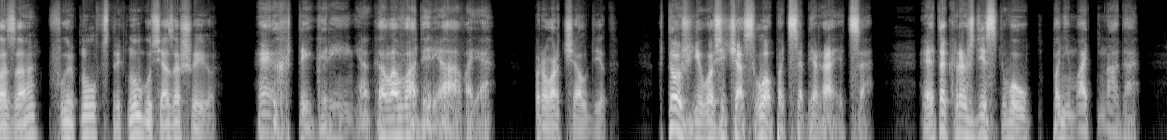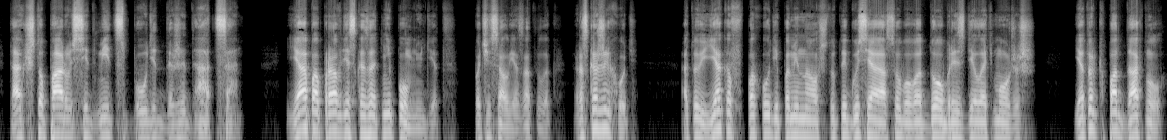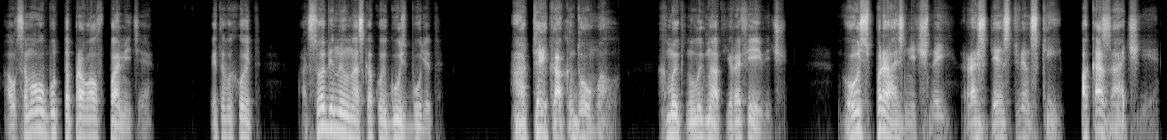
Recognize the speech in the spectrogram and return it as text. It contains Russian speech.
глаза, фыркнул, встряхнул гуся за шею. «Эх ты, Гриня, голова дырявая!» — проворчал дед. «Кто ж его сейчас лопать собирается? Это к Рождеству понимать надо. Так что пару седмиц будет дожидаться». «Я, по правде сказать, не помню, дед», — почесал я затылок. «Расскажи хоть. А то и Яков в походе поминал, что ты гуся особого добре сделать можешь. Я только поддакнул, а у самого будто провал в памяти. Это выходит, особенный у нас какой гусь будет?» «А ты как думал?» — хмыкнул Игнат Ерофеевич. «Гусь праздничный, рождественский, показачьи.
